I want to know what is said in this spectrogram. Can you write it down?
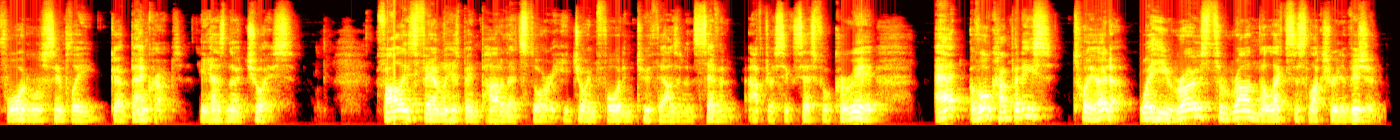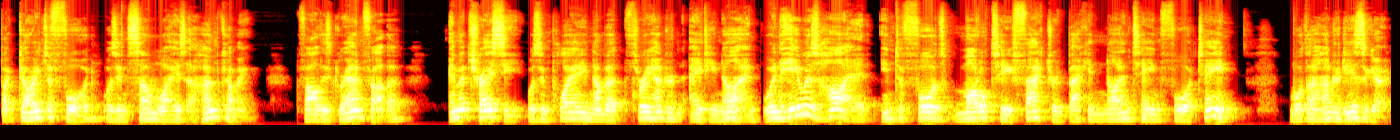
Ford will simply go bankrupt. He has no choice. Farley's family has been part of that story. He joined Ford in 2007 after a successful career at, of all companies, Toyota, where he rose to run the Lexus luxury division. But going to Ford was in some ways a homecoming. Farley's grandfather, Emmett Tracy was employee number 389 when he was hired into Ford's Model T factory back in 1914, more than 100 years ago.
